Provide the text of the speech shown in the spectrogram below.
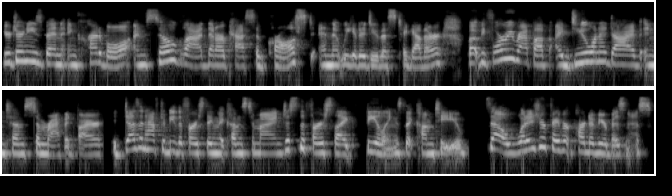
Your journey's been incredible. I'm so glad that our paths have crossed and that we get to do this together. But before we wrap up, I do want to dive into some rapid fire. It doesn't have to be the first thing that comes to mind, just the first like feelings that come to you. So, what is your favorite part of your business?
